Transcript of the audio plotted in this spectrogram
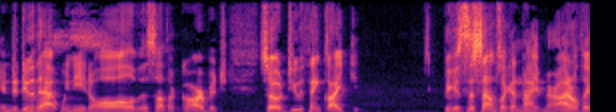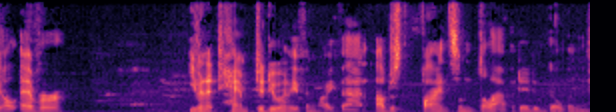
And to do that, we need all of this other garbage. So do you think like because this sounds like a nightmare, I don't think I'll ever even attempt to do anything like that. I'll just find some dilapidated building,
